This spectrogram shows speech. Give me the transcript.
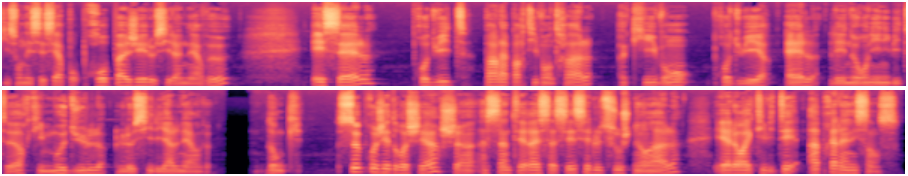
qui sont nécessaires pour propager le signal nerveux, et celles produites par la partie ventrale euh, qui vont produire, elles, les neurones inhibiteurs qui modulent le signal nerveux. Donc, ce projet de recherche euh, s'intéresse à ces cellules souches neurales et à leur activité après la naissance.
